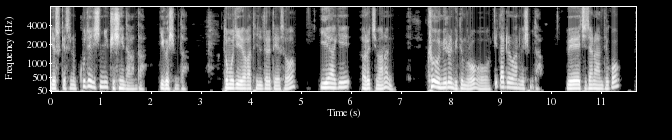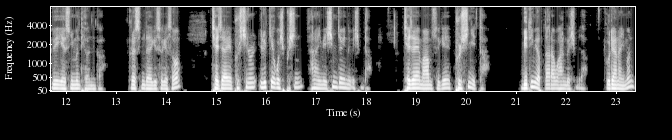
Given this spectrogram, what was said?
예수께서는 꾸짖으시니 귀신이 나간다 이것입니다. 도무지 이와 같은 일들에 대해서 이해하기 어렵지만은 그 의미를 믿음으로 깨달으려고 하는 것입니다. 왜 제자는 안 되고 왜 예수님은 되었는가? 그렇습니다. 여기 속에서 제자의 불신을 일깨우고 싶으신 하나님의 심정이 있는 것입니다. 제자의 마음속에 불신이 있다. 믿음이 없다라고 하는 것입니다. 우리 하나님은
